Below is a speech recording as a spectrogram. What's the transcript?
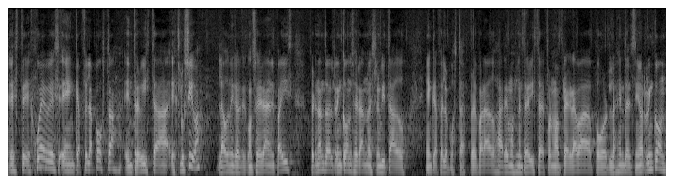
este jueves en Café La Posta, entrevista exclusiva la única que concederá en el país. Fernando del Rincón será nuestro invitado en Café La Posta. Preparados, haremos la entrevista de forma pregrabada por la agenda del señor Rincón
